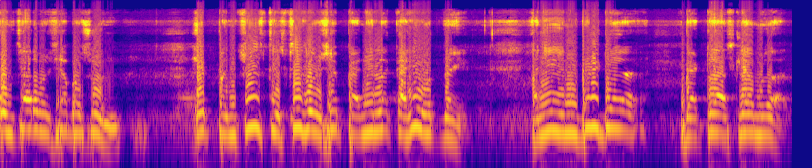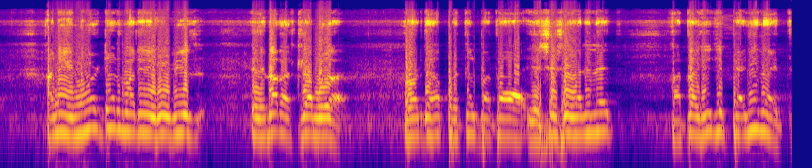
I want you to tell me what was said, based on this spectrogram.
तीन चार वर्षापासून हे पंचवीस तेहतीस वर्ष पॅनेलला काही होत नाही. आणि इनबिल्ट बॅटरी असल्यामुळं आणि इन्व्हर्टरद्वारे ही वीज येणार असल्यामुळं वाटतं हा प्रकल्प आता यशस्वी झालेले आहेत आता हे जे पॅनेल आहेत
